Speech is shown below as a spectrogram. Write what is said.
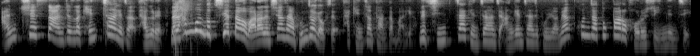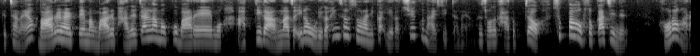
안 취했어 안 취했어 나 괜찮아 괜찮아 다 그래. 나는 한 번도 취했다고 말하는 취한 사람 본 적이 없어요. 다 괜찮다 한단 말이에요. 근데 진짜 괜찮은지 안 괜찮은지 보려면 혼자 똑바로 걸을 수 있는지 그렇잖아요. 말을 할 때 막 말을 반을 잘라먹고 말해 뭐 앞뒤가 안 맞아 이런 우리가 횡설수설하니까 얘가 취했구나 알 수 있잖아요. 그래서 저는 가급적 숙박업소까지는 걸어가라.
